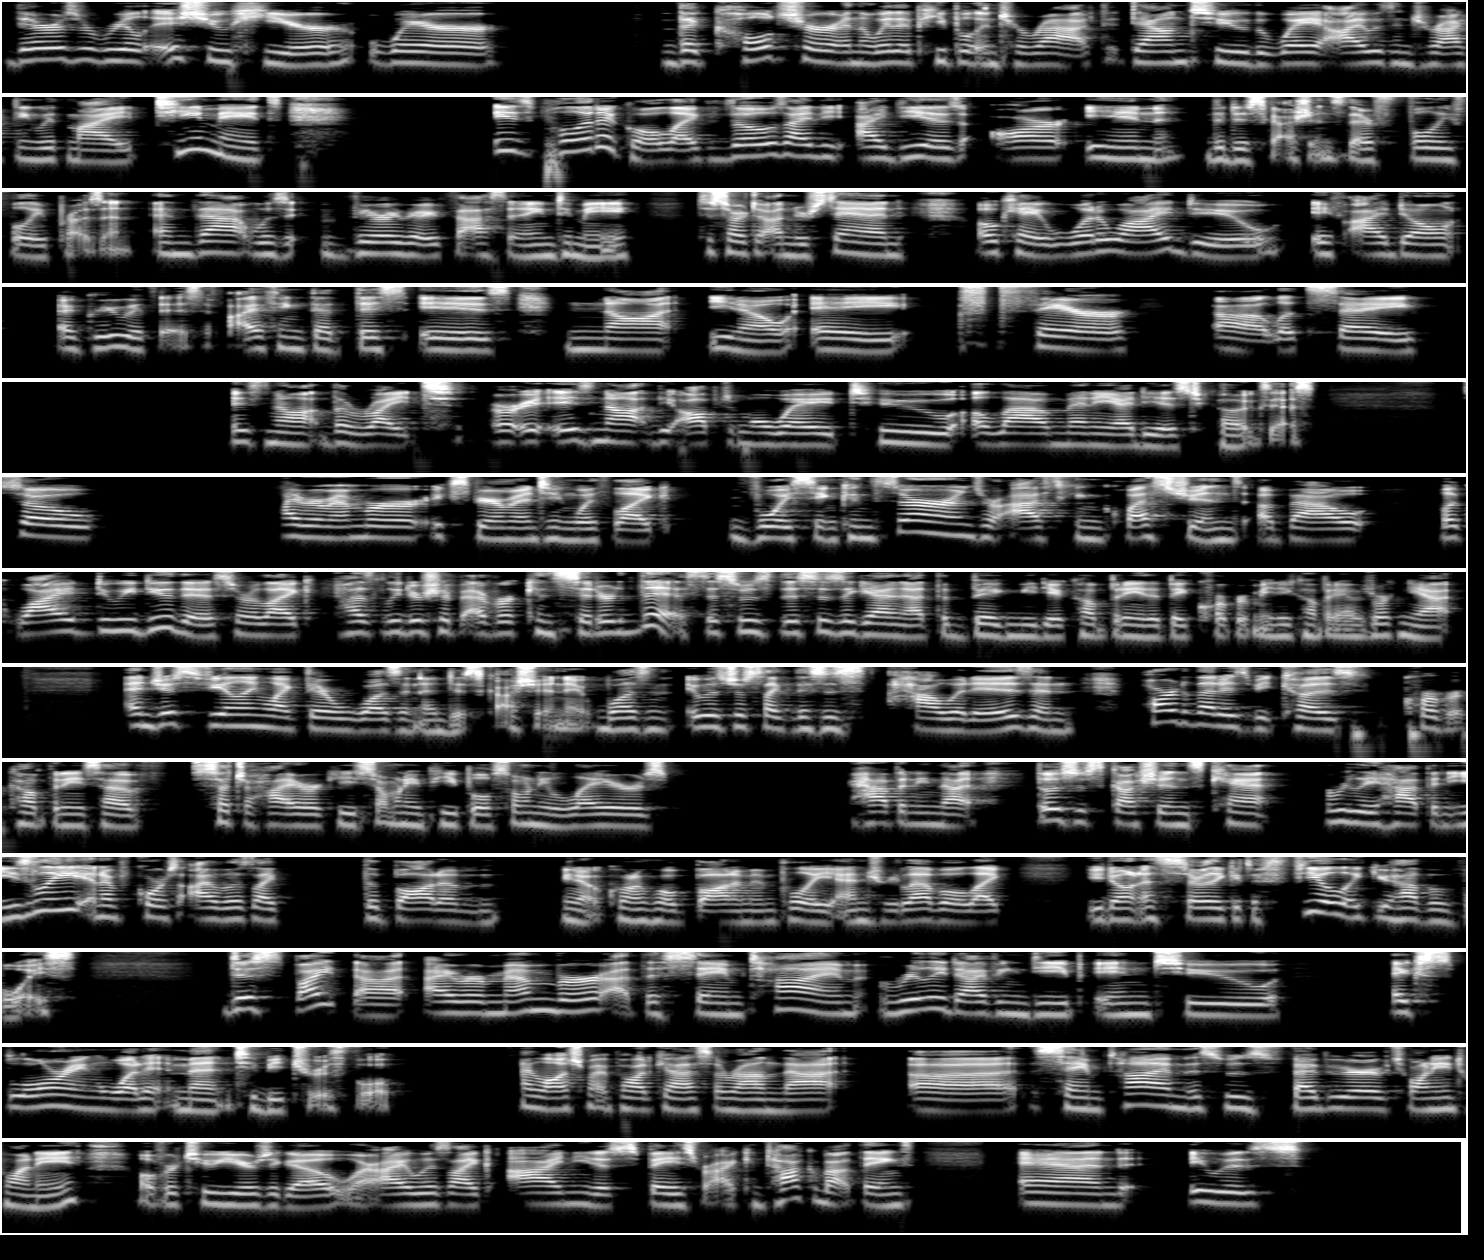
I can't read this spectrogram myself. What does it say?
there is a real issue here where the culture and the way that people interact, down to the way I was interacting with my teammates, is political. Like those ide- ideas are in the discussions, they're fully, fully present. And that was very, very fascinating to me to start to understand okay, what do I do if I don't agree with this? If I think that this is not, you know, a fair, uh, let's say, is not the right or is not the optimal way to allow many ideas to coexist. So I remember experimenting with like voicing concerns or asking questions about like why do we do this or like has leadership ever considered this this was this is again at the big media company the big corporate media company i was working at and just feeling like there wasn't a discussion. It wasn't, it was just like, this is how it is. And part of that is because corporate companies have such a hierarchy, so many people, so many layers happening that those discussions can't really happen easily. And of course, I was like the bottom, you know, quote unquote, bottom employee entry level. Like, you don't necessarily get to feel like you have a voice. Despite that, I remember at the same time really diving deep into exploring what it meant to be truthful. I launched my podcast around that uh same time this was February of 2020 over 2 years ago where I was like I need a space where I can talk about things. And it was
